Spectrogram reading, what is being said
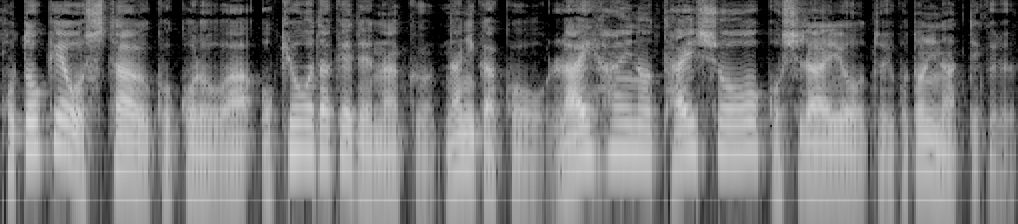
仏を慕う心はお経だけでなく何かこう礼拝の対象をこしらえようということになってくる。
